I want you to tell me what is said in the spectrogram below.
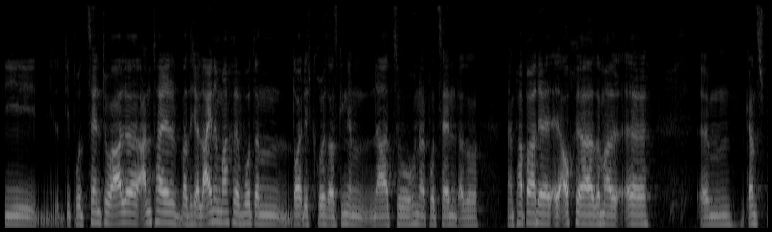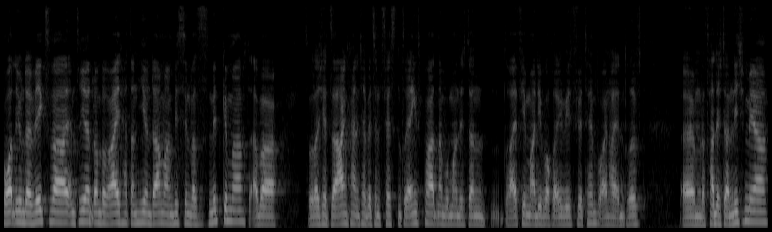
die, die prozentuale Anteil, was ich alleine mache, wurde dann deutlich größer. Es ging dann nahezu 100 Prozent. Also mein Papa, der auch ja, sag mal, äh, ähm, ganz sportlich unterwegs war im Triathlon-Bereich, hat dann hier und da mal ein bisschen was mitgemacht, aber so, dass ich jetzt sagen kann, ich habe jetzt einen festen Trainingspartner, wo man sich dann drei, viermal die Woche irgendwie für Tempoeinheiten trifft. Ähm, das hatte ich dann nicht mehr.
